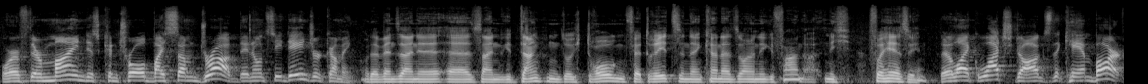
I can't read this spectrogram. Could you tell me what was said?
Or if their mind is controlled by some drug, they don't see danger coming. Oder wenn seine, äh, seine Gedanken durch Drogen verdreht sind, dann kann er so eine Gefahr nicht vorhersehen. They're like watchdogs that can't bark.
